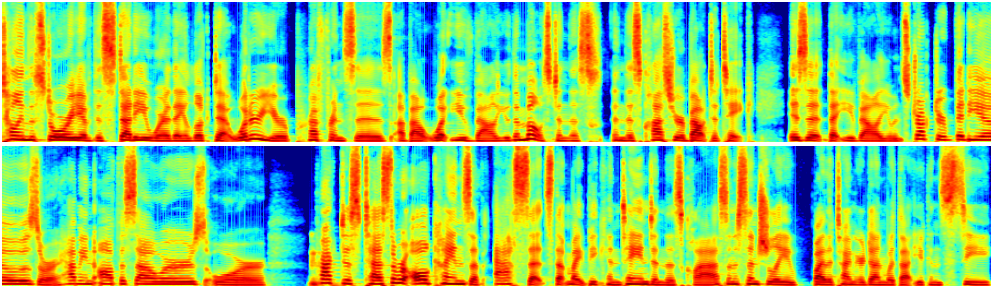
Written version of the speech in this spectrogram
telling the story of the study where they looked at what are your preferences about what you value the most in this in this class you're about to take. Is it that you value instructor videos or having office hours or. Practice tests? There were all kinds of assets that might be contained in this class. And essentially, by the time you're done with that, you can see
